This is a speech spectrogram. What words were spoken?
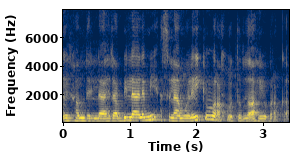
അലഹമുല്ലാഹി റബിലാലമി അസ്സാം വലൈക്കും വറഹമത്തല്ലാഹി വാത്തു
